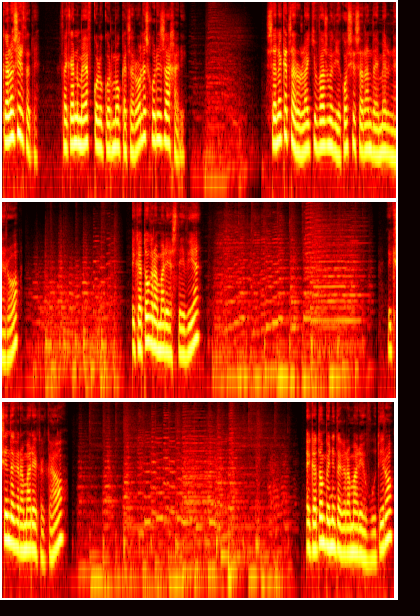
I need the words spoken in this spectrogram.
Καλώς ήρθατε! Θα κάνουμε εύκολο κορμό κατσαρόλες χωρίς ζάχαρη. Σε ένα κατσαρολάκι βάζουμε 240 ml νερό, 100 γραμμάρια στέβια, 60 γραμμάρια κακάο, 150 γραμμάρια βούτυρο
